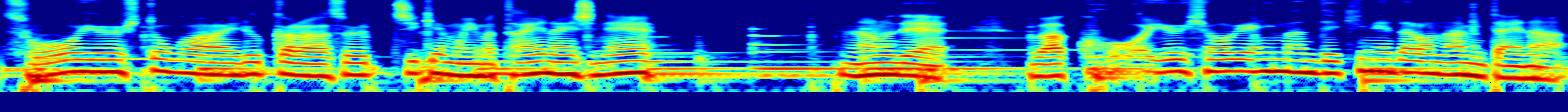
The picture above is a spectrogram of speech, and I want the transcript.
そういう人がいるからそういう事件も今絶えないしね。なのでうわこういう表現今できねえだろうなみたいな、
